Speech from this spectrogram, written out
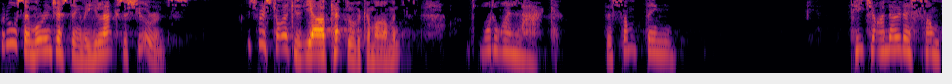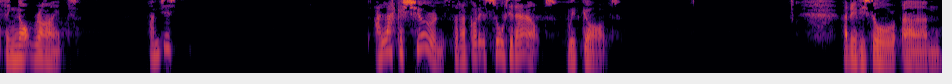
But also, more interestingly, he lacks assurance. It's very striking. Yeah, I've kept all the commandments. What do I lack? There's something, teacher, I know there's something not right. I'm just, I lack assurance that I've got it sorted out with God. I don't know if you saw, um,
